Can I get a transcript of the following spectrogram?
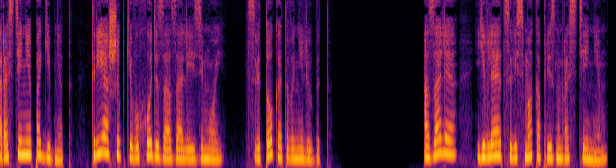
Растение погибнет. Три ошибки в уходе за азалией зимой. Цветок этого не любит. Азалия является весьма капризным растением,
